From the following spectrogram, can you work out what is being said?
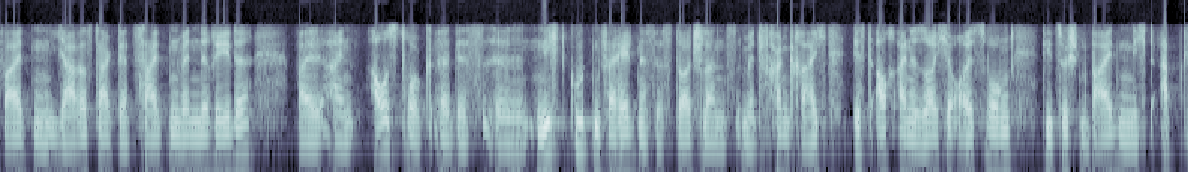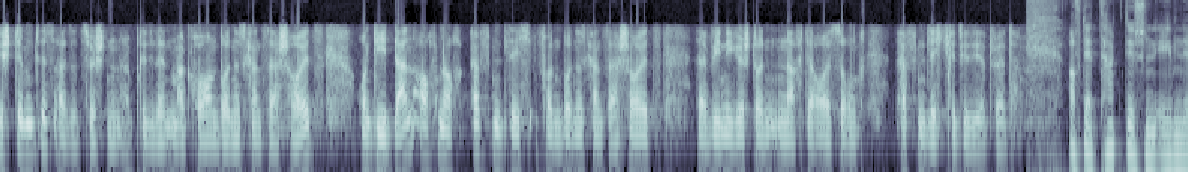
zweiten Jahrestag der Zeitenwende-Rede, weil ein Ausdruck äh, des äh, nicht guten Verhältnisses Deutschlands mit Frankreich ist auch eine solche Äußerung, die zwischen beiden nicht abgestimmt ist, also zwischen äh, Präsident Macron und Bundeskanzler Scholz, und die dann auch noch öffentlich von Bundeskanzler Scholz wenige Stunden nach der Äußerung öffentlich kritisiert wird. Auf der taktischen Ebene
